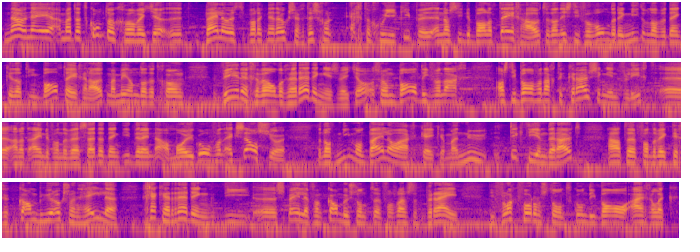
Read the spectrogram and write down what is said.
Nou nee, maar dat komt ook gewoon, weet je. Bijlo is, wat ik net ook zeg, dus gewoon echt een goede keeper. En als hij de ballen tegenhoudt, dan is die verwondering niet omdat we denken dat hij een bal tegenhoudt. Maar meer omdat het gewoon weer een geweldige redding is, weet je wel. Zo'n bal die vandaag, als die bal vandaag de kruising invliegt uh, aan het einde van de wedstrijd. Dan denkt iedereen, nou, mooie goal van Excelsior. Dan had niemand Bijlo aangekeken. Maar nu tikt hij hem eruit. Hij had uh, van de week tegen Cambuur ook zo'n hele gekke redding. Die uh, speler van Cambuur stond, volgens mij was het Brei, die vlak voor hem stond. Kon die bal eigenlijk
